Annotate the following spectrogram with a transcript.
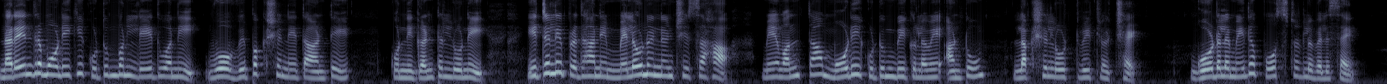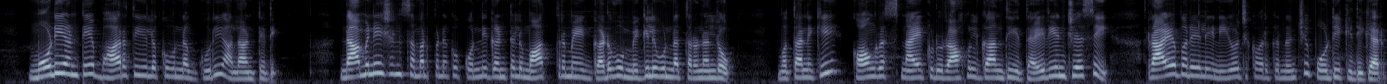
నరేంద్ర మోడీకి కుటుంబం లేదు అని ఓ విపక్ష నేత అంటే కొన్ని గంటల్లోనే ఇటలీ ప్రధాని మెలోని నుంచి సహా మేమంతా మోడీ కుటుంబీకులమే అంటూ లక్షల్లో ట్వీట్లు వచ్చాయి గోడల మీద పోస్టర్లు వెలిశాయి. మోడీ అంటే భారతీయులకు ఉన్న గురి అలాంటిది. నామినేషన్ సమర్పణకు కొన్ని గంటలు మాత్రమే గడువు మిగిలి ఉన్న తరుణంలో మొత్తానికి కాంగ్రెస్ నాయకుడు రాహుల్ గాంధీ ధైర్యం చేసి రాయబరేలీ నియోజకవర్గం నుంచి పోటీకి దిగారు.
